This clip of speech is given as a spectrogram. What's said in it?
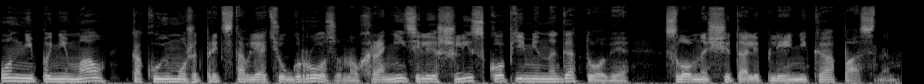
он не понимал, какую может представлять угрозу, но хранители шли с копьями наготове, словно считали пленника опасным.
